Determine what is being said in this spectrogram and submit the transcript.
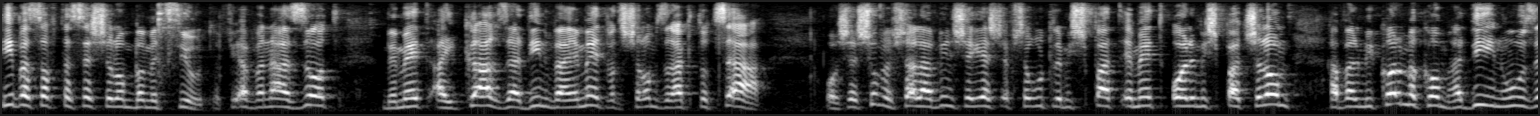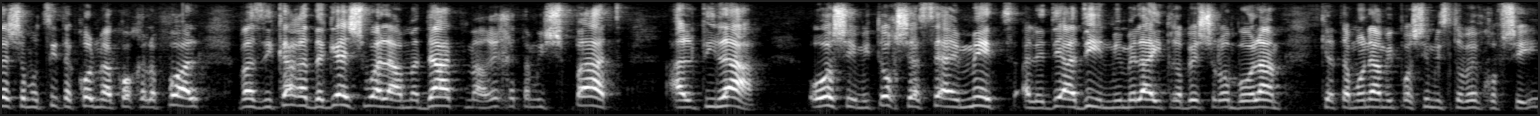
היא בסוף תעשה שלום במציאות. לפי ההבנה הזאת, באמת העיקר זה הדין והאמת, והשלום זה רק תוצאה. או ששוב אפשר להבין שיש אפשרות למשפט אמת או למשפט שלום, אבל מכל מקום הדין הוא זה שמוציא את הכל מהכוח אל הפועל, ואז עיקר הדגש הוא על העמדת מערכת המשפט על תילה. או שמתוך שיעשה האמת על ידי הדין, ממילא יתרבה שלום בעולם, כי אתה מונע מפרשים להסתובב חופשי,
